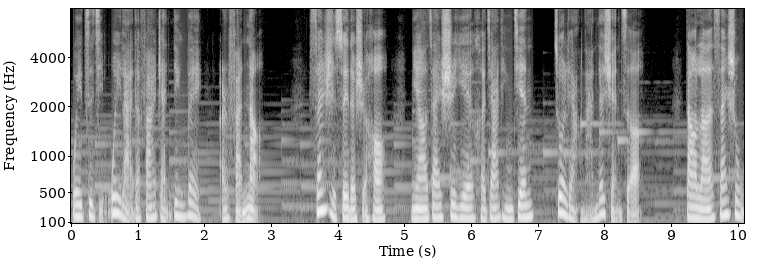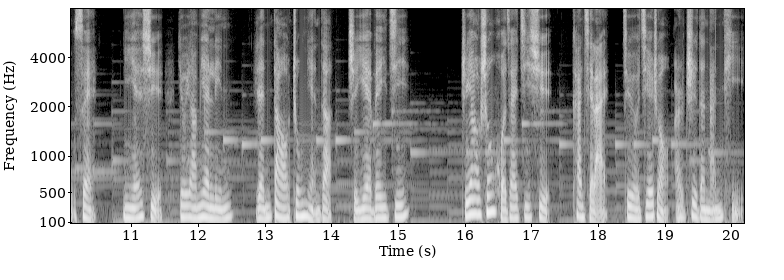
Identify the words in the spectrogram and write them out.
为自己未来的发展定位而烦恼；三十岁的时候，你要在事业和家庭间做两难的选择；到了三十五岁，你也许又要面临人到中年的职业危机。只要生活在继续，看起来。就有接踵而至的难题，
